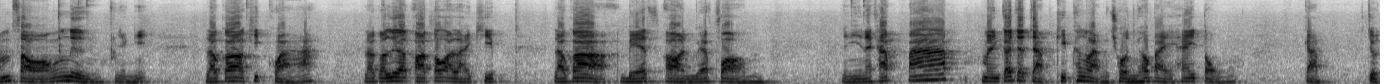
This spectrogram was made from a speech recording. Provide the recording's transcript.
มสองหนึ่งอย่างนี้ แล้วก็คลิกขวา แล้วก็เลือก Auto Align Clip แล้วก็ Based on Waveform อย่างนี้นะครับปั๊บมันก็จะจับคลิปข้างหลังชนเข้าไปให้ตรงกับ จุด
